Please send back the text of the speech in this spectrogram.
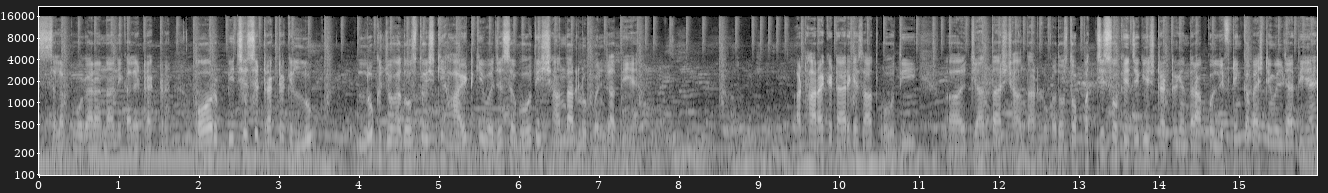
स्लप वगैरह ना निकाले ट्रैक्टर और पीछे से ट्रैक्टर की लुक लुक जो है दोस्तों, इसकी हाइट की वजह से बहुत ही शानदार लुक बन जाती है। 18 के टायर के साथ बहुत ही जानदार, शानदार लुक है। दोस्तों 2500 के जी की इस ट्रैक्टर के अंदर आपको लिफ्टिंग कैपेसिटी मिल जाती है।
